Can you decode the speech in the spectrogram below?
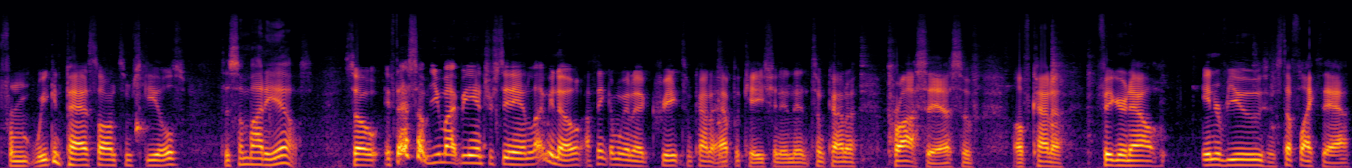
from, we can pass on some skills to somebody else. So if that's something you might be interested in, let me know. I think I'm going to create some kind of application and then some kind of process of, of kind of figuring out interviews and stuff like that.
